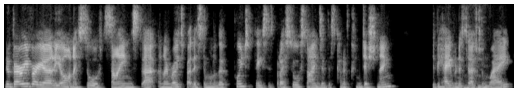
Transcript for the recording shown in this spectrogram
you know, very, very early on, I saw signs that, and I wrote about this in one of the Poynter pieces, but I saw signs of this kind of conditioning to behave in a certain mm-hmm. way.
